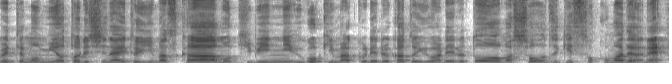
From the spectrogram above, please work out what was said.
べても見劣りしないと言いますか、もう機敏に動きまくれるかと言われると、まあ、正直そこまではね、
